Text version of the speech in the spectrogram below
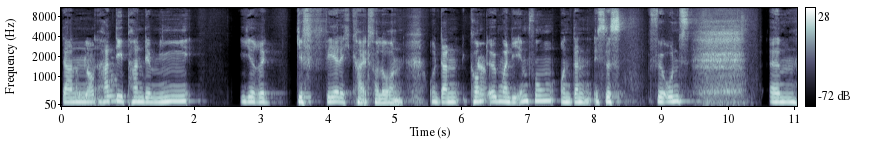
dann hat die Pandemie ihre Gefährlichkeit verloren. Und dann kommt ja. irgendwann die Impfung und dann ist es für uns ähm,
